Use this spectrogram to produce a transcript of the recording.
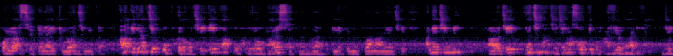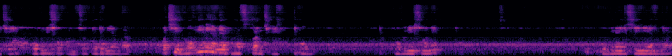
polar satellite launch vehicle આ કેટલાક જે ઉપગ્રહો છે, એ આ ઉપગ્રહો ભારત સરકાર દ્વારા એટલે કે મૂકવામાં આવ્યા છે. અને જેની જે રચના છે જેમાં સૌથી આર્યભટ્ટ જે છે, ઓગણીસો પંચોતેરની અંદર, પછી રોહિણી અને ભાસ્કર છે ઓગણીસો ને ઓગણએસી ની અંદર.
